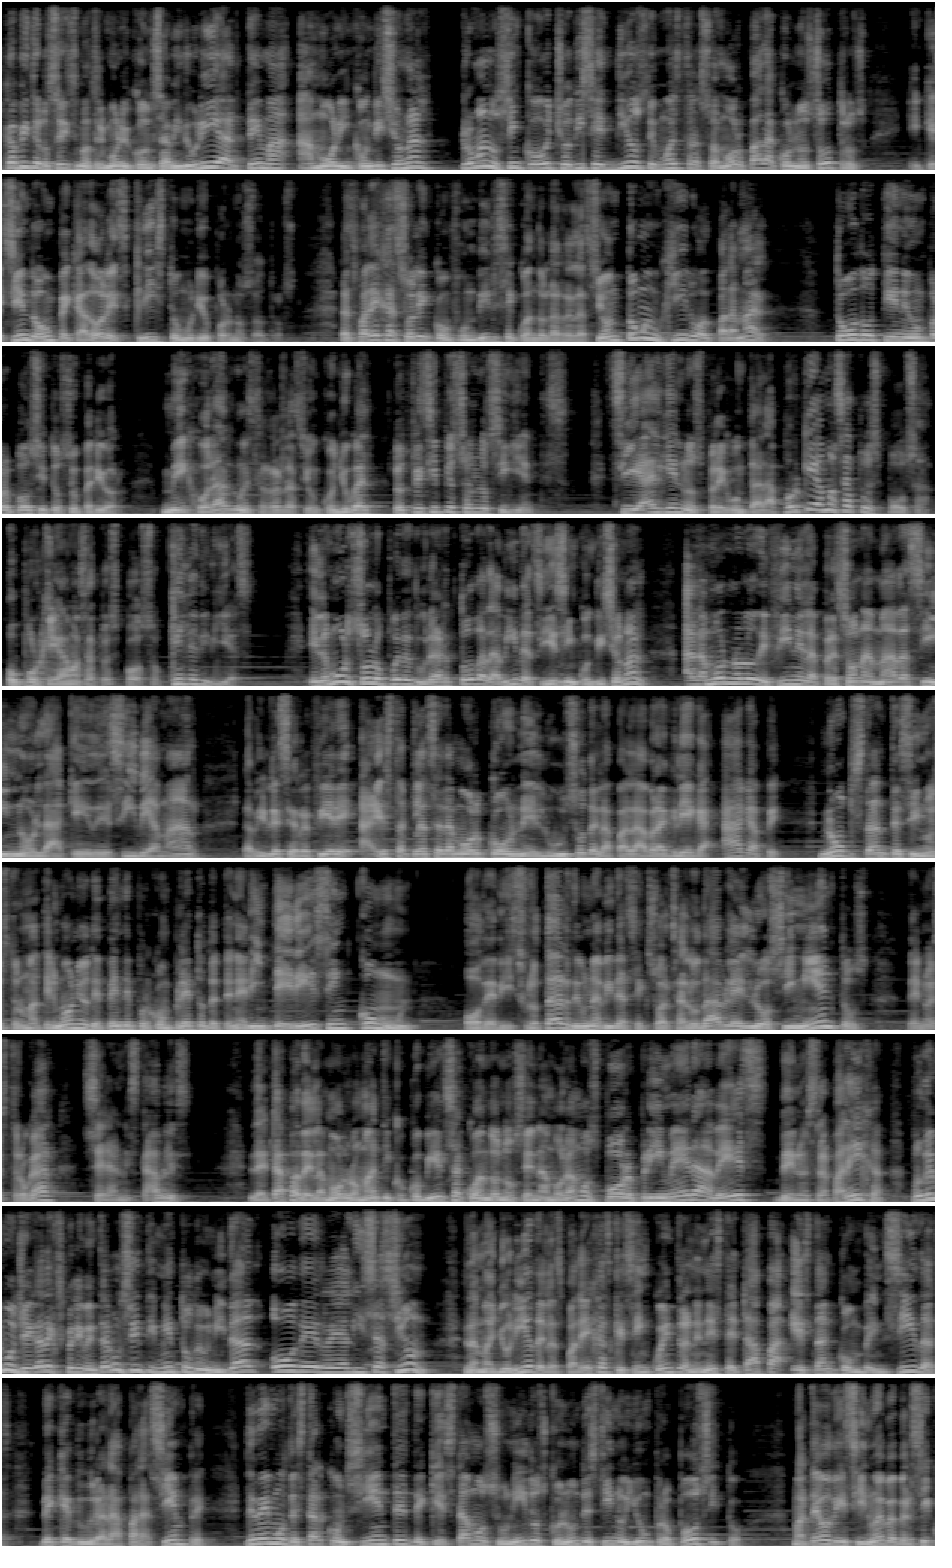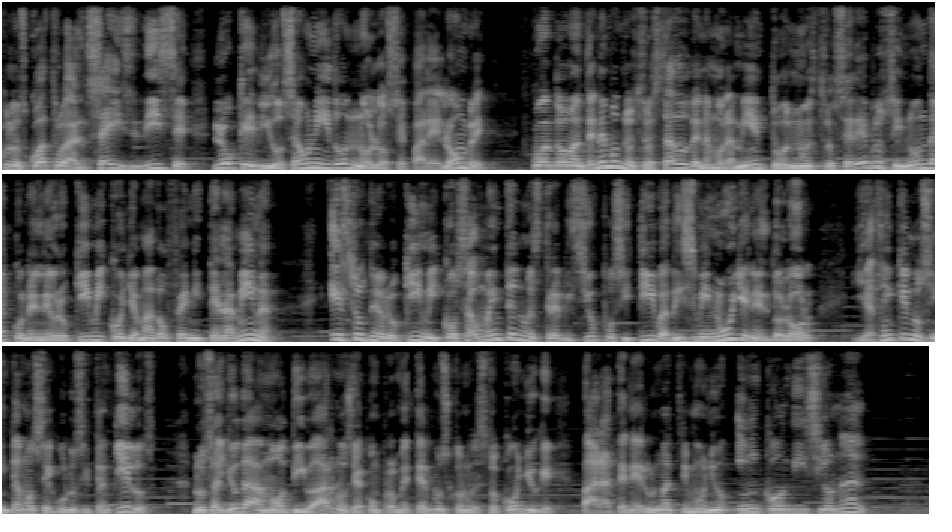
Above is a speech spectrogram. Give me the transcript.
Capítulo 6, Matrimonio con Sabiduría, tema Amor Incondicional. Romanos 5.8 dice, Dios demuestra su amor para con nosotros, en que siendo aún pecadores, Cristo murió por nosotros. Las parejas suelen confundirse cuando la relación toma un giro para mal. Todo tiene un propósito superior, mejorar nuestra relación conyugal. Los principios son los siguientes. Si alguien nos preguntara, ¿por qué amas a tu esposa? ¿O por qué amas a tu esposo? ¿Qué le dirías? El amor solo puede durar toda la vida si es incondicional. Al amor no lo define la persona amada, sino la que decide amar. La Biblia se refiere a esta clase de amor con el uso de la palabra griega ágape. No obstante, si nuestro matrimonio depende por completo de tener interés en común o de disfrutar de una vida sexual saludable, los cimientos de nuestro hogar serán estables. La etapa del amor romántico comienza cuando nos enamoramos por primera vez de nuestra pareja. Podemos llegar a experimentar un sentimiento de unidad o de realización. La mayoría de las parejas que se encuentran en esta etapa están convencidas de que durará para siempre. Debemos de estar conscientes de que estamos unidos con un destino y un propósito. Mateo 19 versículos 4 al 6 dice, lo que Dios ha unido no lo separa el hombre. Cuando mantenemos nuestro estado de enamoramiento, nuestro cerebro se inunda con el neuroquímico llamado fenitelamina. Estos neuroquímicos aumentan nuestra visión positiva, disminuyen el dolor y hacen que nos sintamos seguros y tranquilos. Nos ayuda a motivarnos y a comprometernos con nuestro cónyuge para tener un matrimonio incondicional.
